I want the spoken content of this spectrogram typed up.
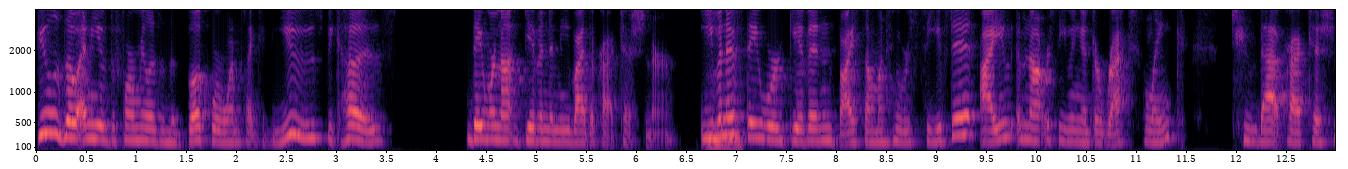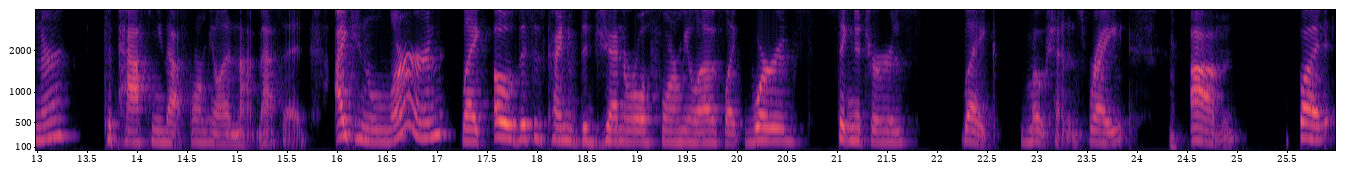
feel as though any of the formulas in the book were ones I could use because they were not given to me by the practitioner. Even mm-hmm. if they were given by someone who received it, I am not receiving a direct link to that practitioner to pass me that formula and that method. I can learn, like, oh, this is kind of the general formula of like words, signatures, like motions, right? um, but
